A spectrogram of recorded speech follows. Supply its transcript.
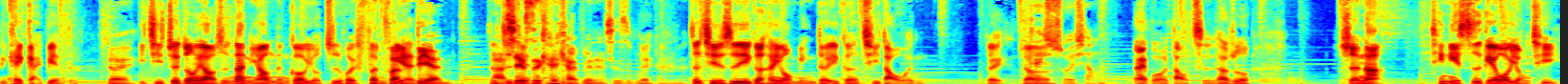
你可以改变的，对，以及最重要的是，那你要能够有智慧分辨，分辨哪些是可以改变的，哪些是不可以改变。这其实是一个很有名的一个祈祷文，对，叫可以说一下吗？奈博尔导词，他说。神啊，请你赐给我勇气，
